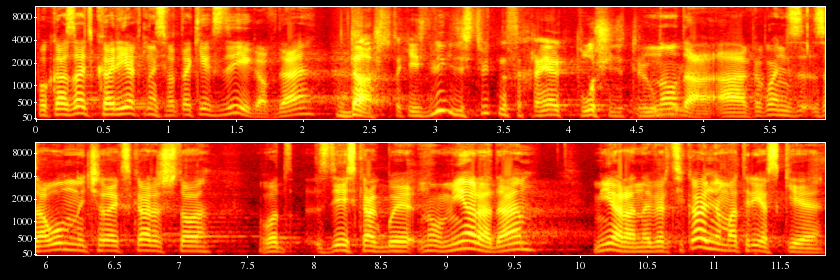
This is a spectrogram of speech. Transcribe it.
показать корректность вот таких сдвигов, да? Да, что такие сдвиги действительно сохраняют площади треугольника. Ну да, а какой-нибудь за- заумный человек скажет, что вот здесь как бы, ну, мера, да, мера на вертикальном отрезке,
